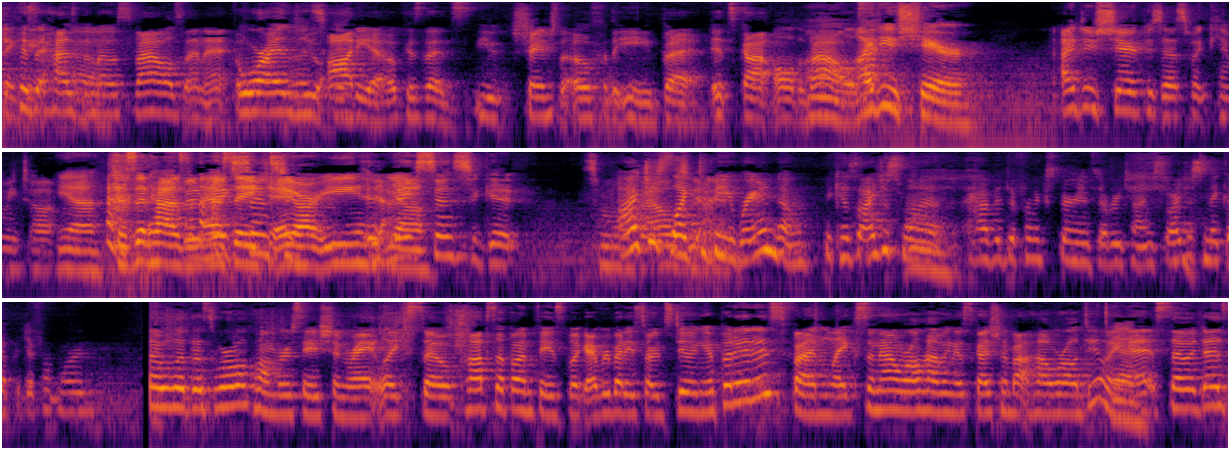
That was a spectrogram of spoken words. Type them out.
because it has the Oh. most vowels in it. Or I oh, do audio because that's you change the O for the E, but it's got all the Oh, vowels. I do share. I do share because that's what Kimmy taught. Yeah, because it has But an it makes S sense H to- A R E. It Yeah. makes sense to get some more I just vowels like in to be it. random because I just want to have a different experience every time. So I just make up a different word. So with this Wordle conversation, right? Like, so it pops up on Facebook, everybody starts doing it, but it is fun. Like, so now we're all having a discussion about how we're all doing Yeah. it. So it does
